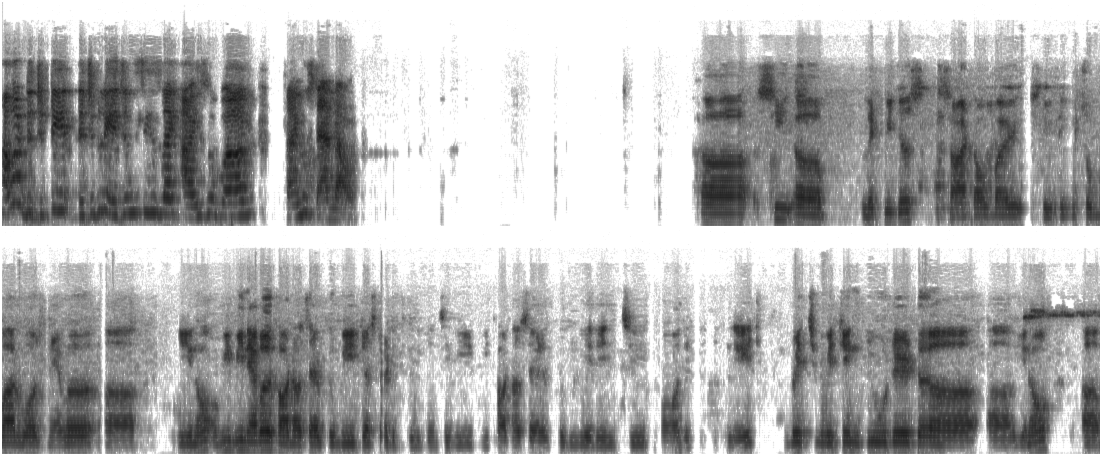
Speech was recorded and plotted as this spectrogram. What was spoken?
how are digital digital agencies like Isobar trying to stand out? Uh, see, uh, let me just start off by stating Isobar was never, uh, you know, we, we never thought ourselves to be just a digital agency. We, we thought ourselves to be an agency for the digital age, which which included, uh, uh, you know, uh,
